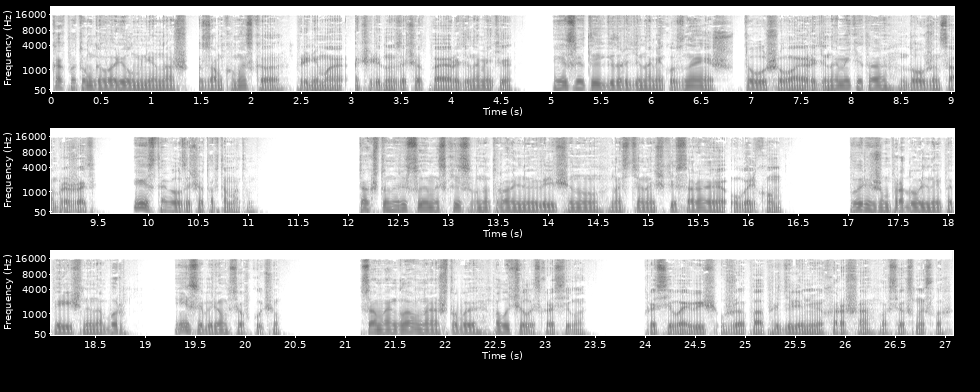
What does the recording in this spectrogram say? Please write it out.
Как потом говорил мне наш замкомеска, принимая очередной зачет по аэродинамике, если ты гидродинамику знаешь, то уж в аэродинамике-то должен соображать. И ставил зачет автоматом. Так что нарисуем эскиз в натуральную величину на стеночке сарая угольком, вырежем продольный поперечный набор и соберем все в кучу. Самое главное, чтобы получилось красиво. Красивая вещь уже по определению хороша во всех смыслах.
